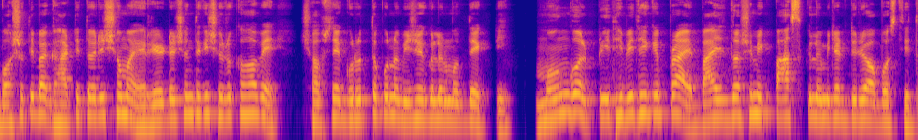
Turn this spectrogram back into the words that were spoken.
বসতি বা ঘাঁটি তৈরির সময় রেডিয়েশন থেকে সুরক্ষা হবে সবচেয়ে গুরুত্বপূর্ণ বিষয়গুলোর মধ্যে একটি। মঙ্গল পৃথিবী থেকে প্রায় বাইশ দশমিক পাঁচ কিলোমিটার দূরে অবস্থিত।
